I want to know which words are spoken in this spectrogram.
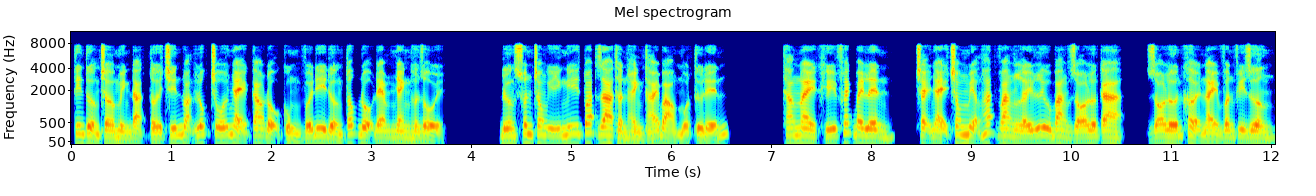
Tin tưởng chờ mình đạt tới chín đoạn lúc chối nhảy cao độ cùng với đi đường tốc độ đem nhanh hơn rồi. Đường Xuân trong ý nghĩ toát ra thần hành thái bảo một từ đến. Thang này khí phách bay lên, chạy nhảy trong miệng hát vang lấy lưu bang gió lớn ca, gió lớn khởi này vân phi dương,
